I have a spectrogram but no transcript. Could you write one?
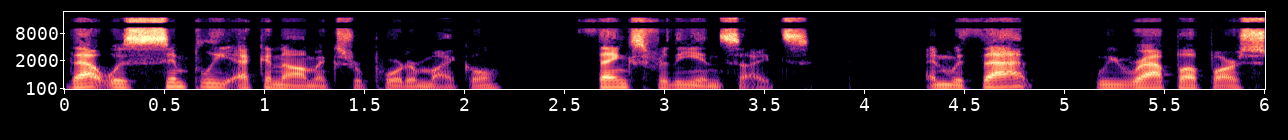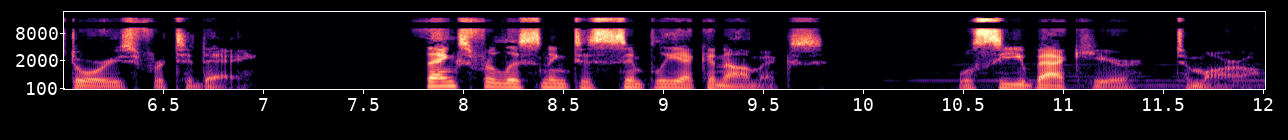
That was Simply Economics reporter Michael. Thanks for the insights. And with that, we wrap up our stories for today. Thanks for listening to Simply Economics. We'll see you back here tomorrow.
